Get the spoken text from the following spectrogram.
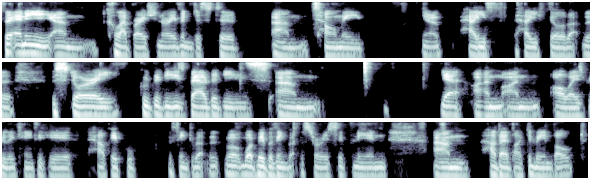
for any um, collaboration or even just to um, tell me, you know, how you how you feel about the the story, good reviews, bad reviews, um, yeah, I'm I'm always really keen to hear how people think about the, what people think about the story of symphony and um, how they'd like to be involved.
